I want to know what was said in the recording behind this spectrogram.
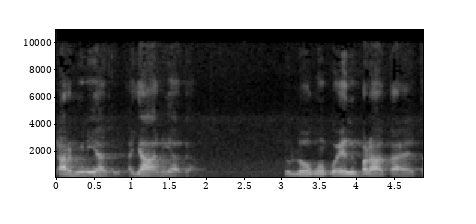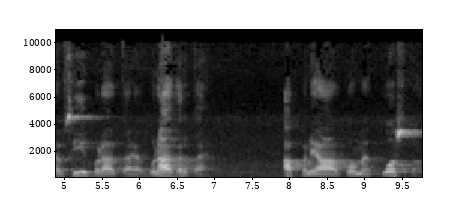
شرم ہی نہیں آتی؟ حیا نہیں آتا؟ تو لوگوں کو علم پڑھاتا ہے، تفسیر پڑھاتا ہے گناہ کرتا ہے۔ اپنے آپ کو میں کوستا ہوں۔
